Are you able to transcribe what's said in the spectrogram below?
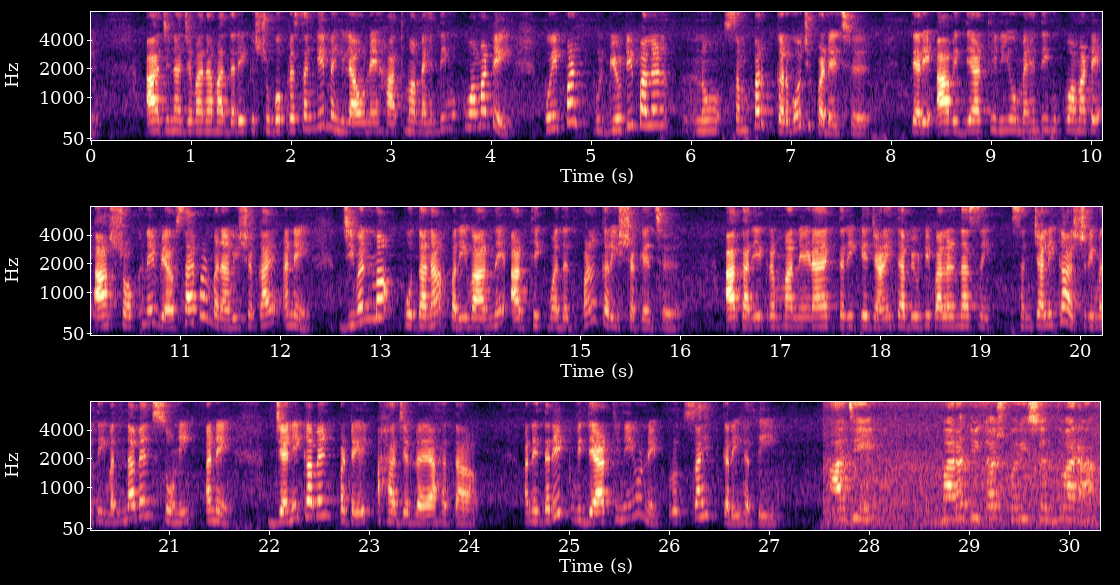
આજના જમાનામાં દરેક શુભ પ્રસંગે મહિલાઓને હાથમાં મહેંદી મૂકવા માટે કોઈ પણ બ્યુટી પાર્લરનો સંપર્ક કરવો જ પડે છે. ત્યારે આ વિદ્યાર્થિનીઓ મહેંદી મૂકવા માટે આ શોખને વ્યવસાય પણ બનાવી શકાય અને જીવનમાં પોતાના પરિવારને આર્થિક મદદ પણ કરી શકે છે. આ કાર્યક્રમમાં નિર્ણાયક તરીકે જાણીતા બ્યુટી પાર્લરના સંચાલિકા શ્રીમતી વંદાબેન સોની અને જેનિકાબેન પટેલ હાજર રહ્યા હતા અને દરેક વિદ્યાર્થિનીઓને પ્રોત્સાહિત કરી હતી. આજે ભારત વિકાસ પરિષદ દ્વારા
